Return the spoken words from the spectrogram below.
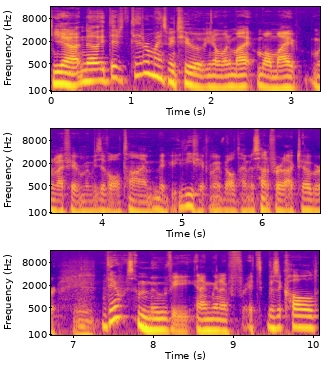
Yeah, no, it, that reminds me too of you know one of my well my one of my favorite movies of all time, maybe the favorite movie of all time is Hunt for October. Mm. There was a movie, and I'm gonna it was it called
